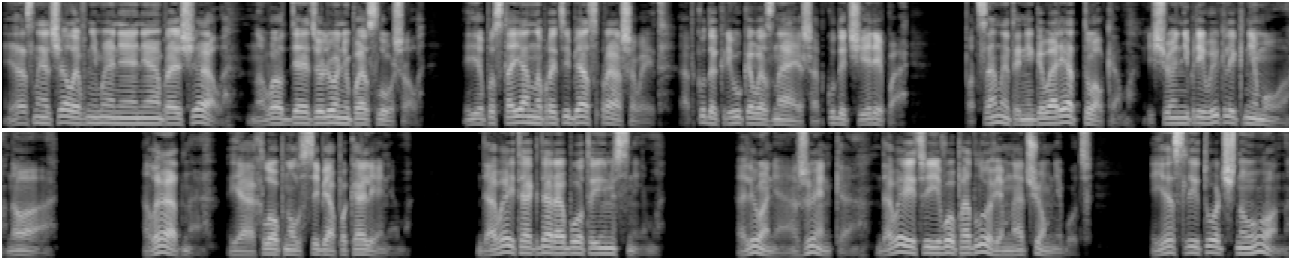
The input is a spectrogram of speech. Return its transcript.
«Я сначала внимания не обращал, но вот дядю Леню послушал. И постоянно про тебя спрашивает, откуда Крюкова знаешь, откуда Черепа. Пацаны-то не говорят толком, еще не привыкли к нему, но...» «Ладно», — я хлопнул себя по коленям. «Давай тогда работаем с ним. Леня, Женька, давайте его подловим на чем-нибудь. Если точно он,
